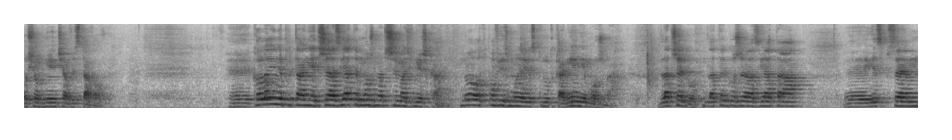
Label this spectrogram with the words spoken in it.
osiągnięcia wystawowe. E, Kolejne pytanie, czy Azjatę można trzymać w mieszkaniu? No odpowiedź moja jest krótka, nie, nie można. Dlaczego? Dlatego, że Azjata e, jest psem, e,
